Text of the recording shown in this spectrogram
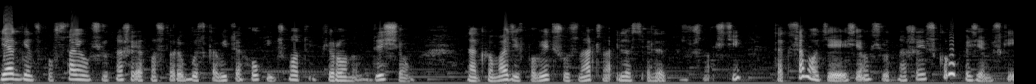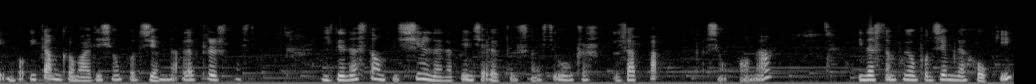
Jak więc powstają wśród naszej atmosfery błyskawice, huki, grzmoty i pioruny, gdy się nagromadzi w powietrzu znaczna ilość elektryczności, tak samo dzieje się wśród naszej skorupy ziemskiej, bo i tam gromadzi się podziemna elektryczność. I gdy nastąpi silne napięcie elektryczności, wówczas zapala się ona i następują podziemne huki,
